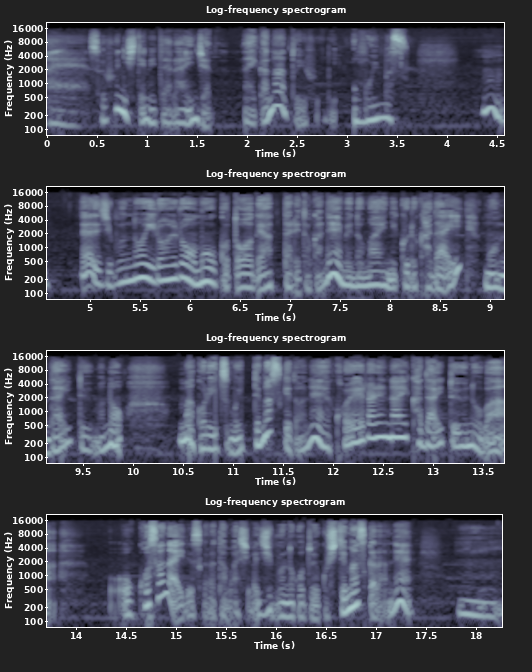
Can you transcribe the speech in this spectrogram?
えー、そういうふうにしてみたらいいんじゃないかなというふうに思います。うん、で自分のいろいろ思うことであったりとかね目の前に来る課題問題というものまあこれいつも言ってますけどね超えられない課題というのは起こさないですから魂は。自分のことをよくしてますからね、うん、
